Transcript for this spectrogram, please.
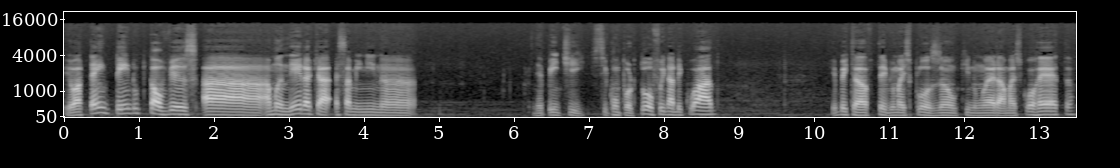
Eu até entendo que talvez a, a maneira que a, essa menina de repente se comportou foi inadequado. De repente ela teve uma explosão que não era a mais correta.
